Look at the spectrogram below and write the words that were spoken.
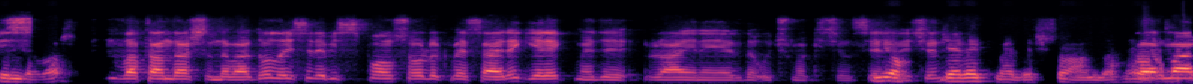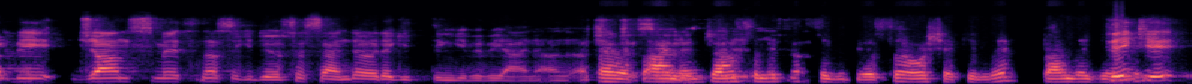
biz- da var. Vatandaşlığında var. Dolayısıyla bir sponsorluk vesaire gerekmedi Ryanair'de uçmak için senin Yok, için. gerekmedi şu anda. Evet. Normal bir John Smith nasıl gidiyorsa sen de öyle gittin gibi bir yani açıkçası. Evet, aynen. John. Smith nasıl gidiyorsa o şekilde ben de girdim. Peki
